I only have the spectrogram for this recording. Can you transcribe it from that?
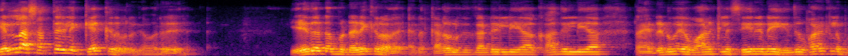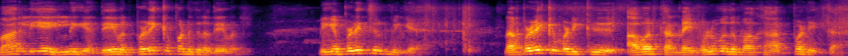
எல்லா சத்தங்களையும் கேட்கிறவருங்க அவரு. ஏதோ நம்ம நினைக்கிறோம் எனக்கு கடவுளுக்கு கண்ணு இல்லையா காது இல்லையா? நான் என்னென்னமோ என் வாழ்க்கையில செய்யறேனே இது வாழ்க்கையில மாறலையே இல்லைங்க. தேவன் பிழைக்கப்படுகிற தேவன். நீங்க பிழைத்திருப்பீங்க. நான் பிழைக்கும்படிக்கு அவர் தன்னை முழுவதுமாக அர்ப்பணித்தார்.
